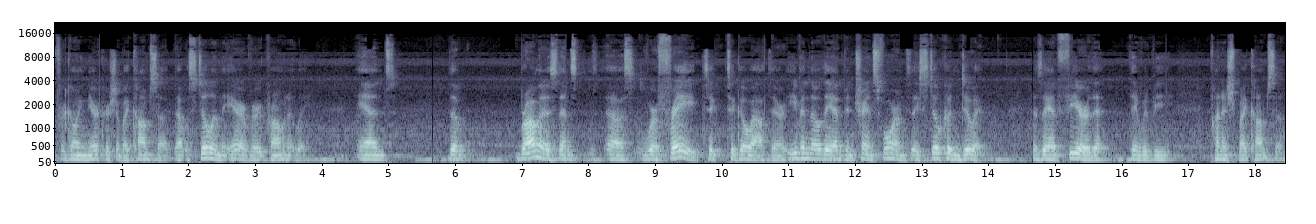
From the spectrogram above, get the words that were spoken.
for going near Krishna by Kamsa. That was still in the air very prominently. And the Brahmanas then uh, were afraid to, to go out there. Even though they had been transformed, they still couldn't do it because they had fear that they would be punished by Kamsa.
